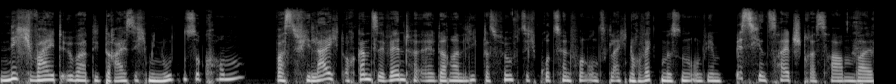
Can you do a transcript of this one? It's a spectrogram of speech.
nicht weit über die 30 Minuten zu kommen, was vielleicht auch ganz eventuell daran liegt, dass 50 Prozent von uns gleich noch weg müssen und wir ein bisschen Zeitstress haben, weil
